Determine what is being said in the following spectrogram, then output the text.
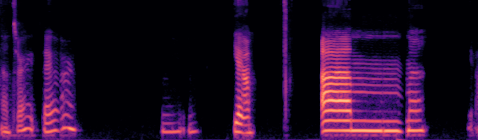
That's right. They are. Mm-hmm. Yeah. Um yeah.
